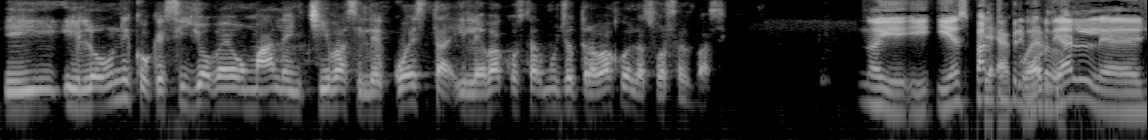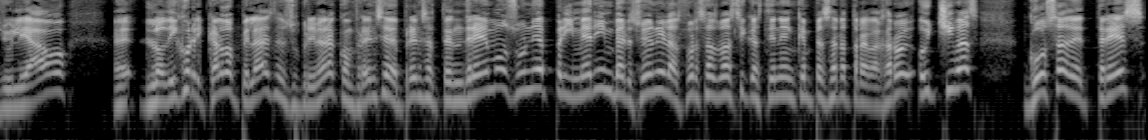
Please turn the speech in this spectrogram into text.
y, y, lo único que sí yo veo mal en Chivas y le cuesta y le va a costar mucho trabajo de las fuerzas básicas. No, y, es parte primordial, eh, Juliao. Eh, lo dijo Ricardo Peláez en su primera conferencia de prensa. Tendremos una primera inversión y las fuerzas básicas tienen que empezar a trabajar. Hoy, hoy Chivas goza de tres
